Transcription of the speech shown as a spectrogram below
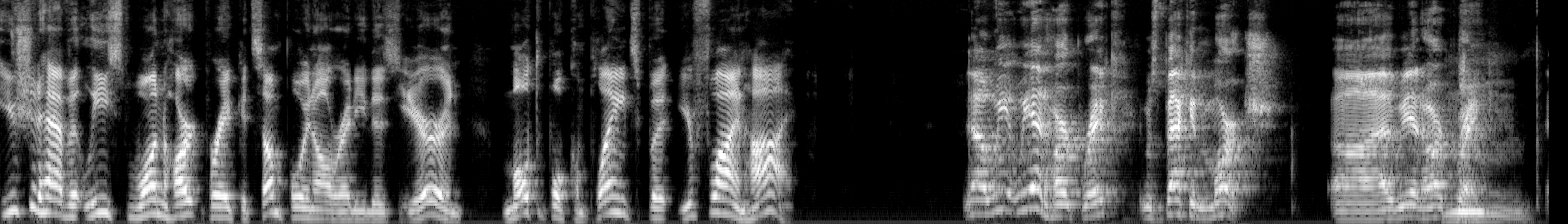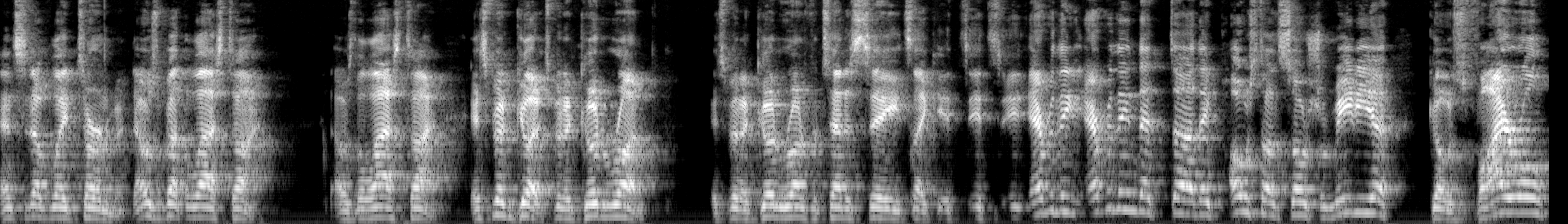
you should have at least one heartbreak at some point already this year and multiple complaints, but you're flying high. No, we, we had heartbreak. It was back in March. Uh, we had heartbreak. Mm. NCAA tournament. That was about the last time. That was the last time. It's been good. It's been a good run. It's been a good run for Tennessee. It's like it's it's it, everything everything that uh, they post on social media goes viral.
